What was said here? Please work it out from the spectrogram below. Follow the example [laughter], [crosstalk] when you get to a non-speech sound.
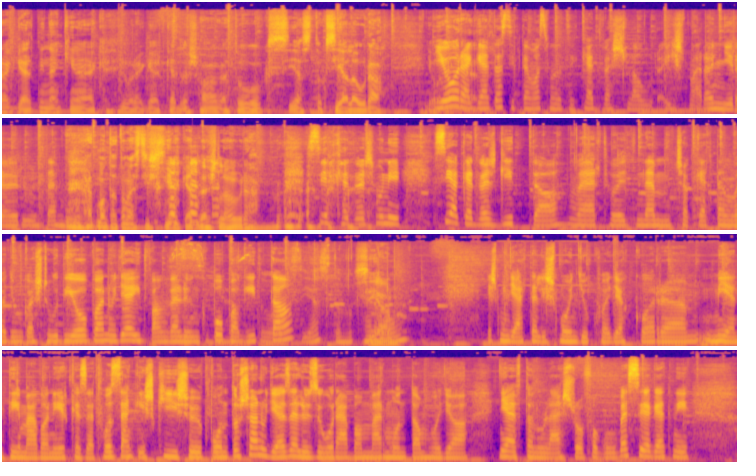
reggelt mindenkinek, jó reggelt kedves hallgatók, sziasztok, szia Laura! Jó, jó reggelt. reggelt, azt hittem azt mondod, hogy kedves Laura is, már annyira örültem. Uh, hát mondhatom ezt is, szia [laughs] kedves Laura! szia kedves Huni, szia kedves Gitta, mert hogy nem csak ketten vagyunk a stúdióban, ugye itt van velünk Sziasztok. Popa Gitta. Sziasztok! Szia! És mindjárt el is mondjuk, hogy akkor milyen témában érkezett hozzánk, és ki is ő pontosan. Ugye az előző órában már mondtam, hogy a nyelvtanulásról fogunk beszélgetni.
